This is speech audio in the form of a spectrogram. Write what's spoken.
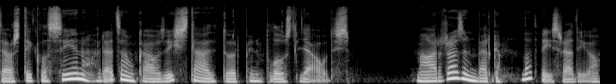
Caur stikla sienu redzam, kā uz izstādi turpina plūst ļaudis. Māra Rozenberga, Latvijas radio.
